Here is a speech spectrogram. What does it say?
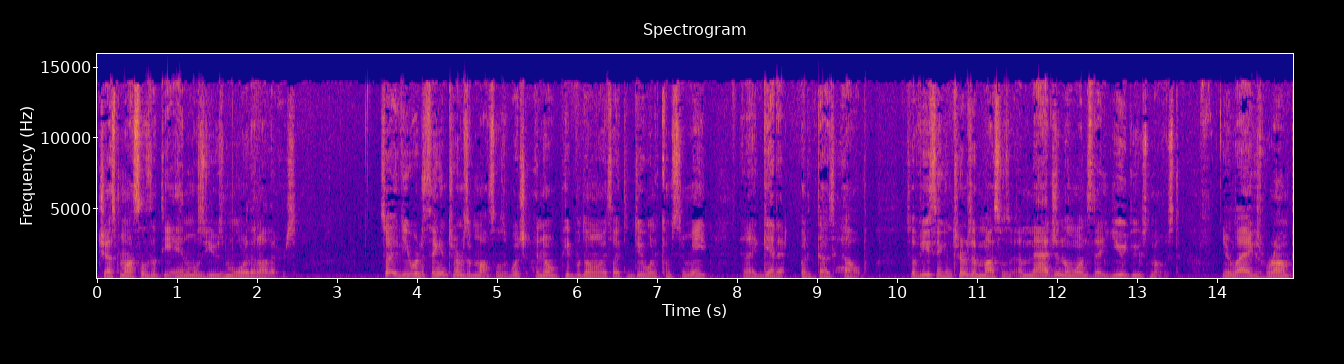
just muscles that the animals use more than others. So if you were to think in terms of muscles, which I know people don't always like to do when it comes to meat, and I get it, but it does help. So if you think in terms of muscles, imagine the ones that you use most your legs, rump,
